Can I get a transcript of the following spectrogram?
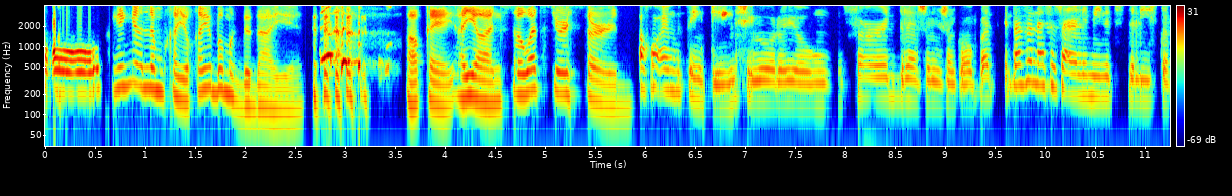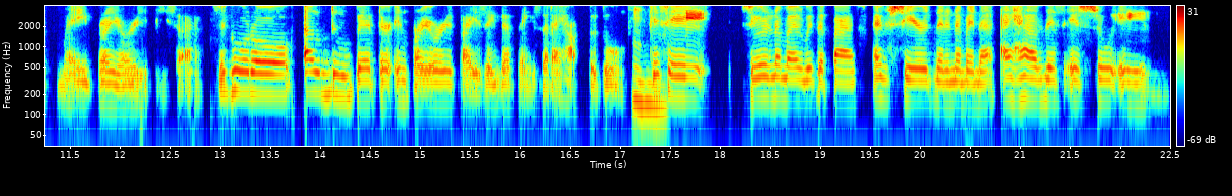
Oo. Ngayon alam kayo, kayo ba magda-diet? okay, ayun. So what's your third? Ako, I'm thinking siguro yung third resolution ko. But it doesn't necessarily mean it's the least of my priorities. Ah. Siguro, I'll do better in prioritizing the things that I have to do. Mhm. Kasi, siguro naman with the past, I've shared na rin naman na I have this issue in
